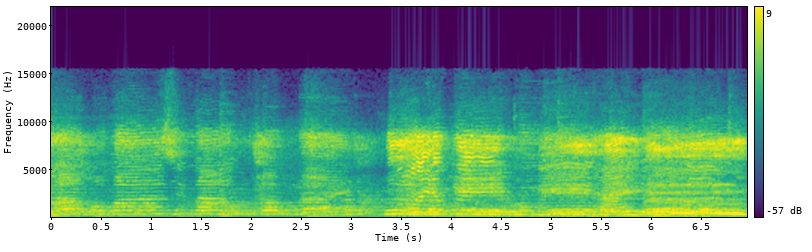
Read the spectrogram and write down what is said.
จากมุมาสิ้นหวังทำไมเมื่อยังมีผู้มีให้เดิน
